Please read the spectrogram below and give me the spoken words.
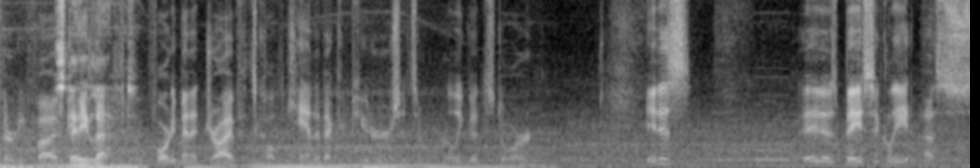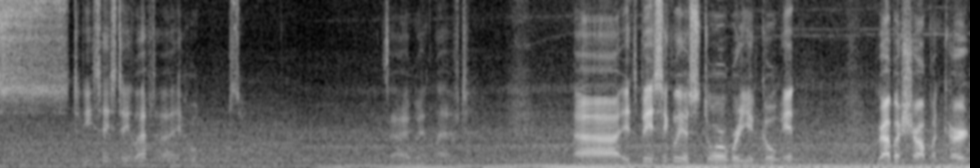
35 Stay left. 40 minute drive. It's called Canada Computers. It's a really good store. It is it is basically a did he say stay left? I hope so. I went left. Uh, it's basically a store where you go in, grab a shopping cart,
